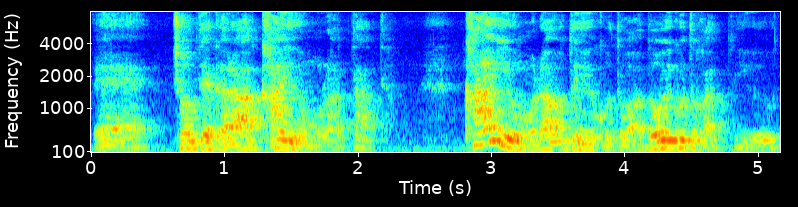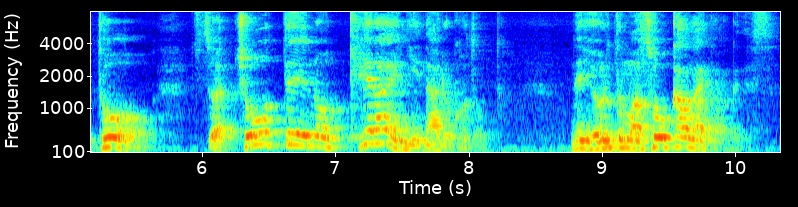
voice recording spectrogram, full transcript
えー、朝廷から官位をもらったと。官位をもらうということはどういうことかというと実は朝廷の家来になることね、頼朝はそう考えたわけです、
